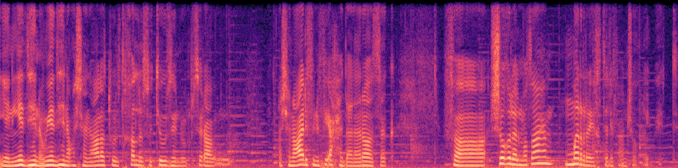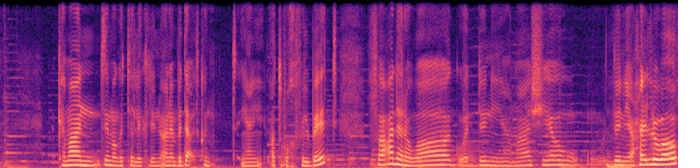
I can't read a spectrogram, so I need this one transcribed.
يعني يد هنا ويد هنا عشان على طول تخلص وتوزن بسرعة عشان عارف إنه في أحد على راسك. فشغل المطاعم مرة يختلف عن شغل البيت. كمان زي ما قلت لك لأنه أنا بدأت كنت يعني أطبخ في البيت فعلى رواق والدنيا ماشية والدنيا حلوة.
